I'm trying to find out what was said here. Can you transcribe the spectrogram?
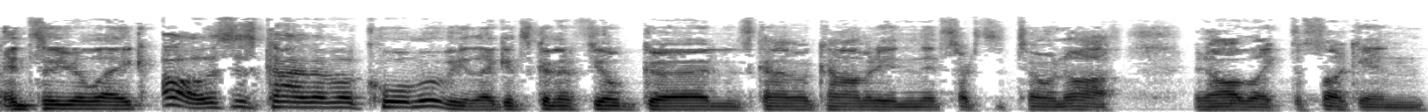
And so you're like, oh, this is kind of a cool movie. Like it's gonna feel good and it's kind of a comedy, and then it starts to tone off, and all like the fucking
